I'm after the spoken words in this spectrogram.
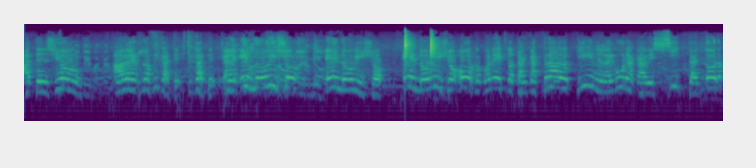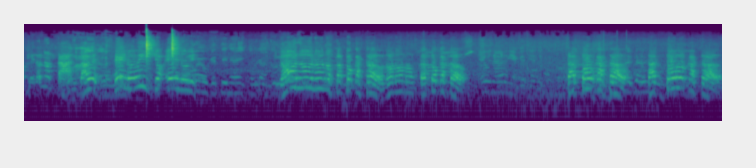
atención. A ver, no, fíjate, fíjate. Es novillo, es novillo, es novillo, ojo con esto, tan castrado, tienen alguna cabecita en toro, pero no tanta. A ver, es novillo, es novillo. No, no, no, no, está todo castrado, no, no, no, está todo castrado. Está todo castrado, está todo castrado.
